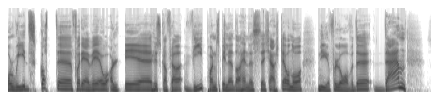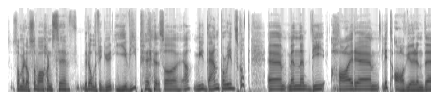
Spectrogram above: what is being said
og Reed Scott eh, for evig og alltid huska fra Veep. Han spiller da hennes kjæreste, og nå nye forlovede Dan. Som vel også var hans eh, rollefigur i Veep. Så ja, mye Dan på Reed Scott. Eh, Men de har eh, litt avgjørende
